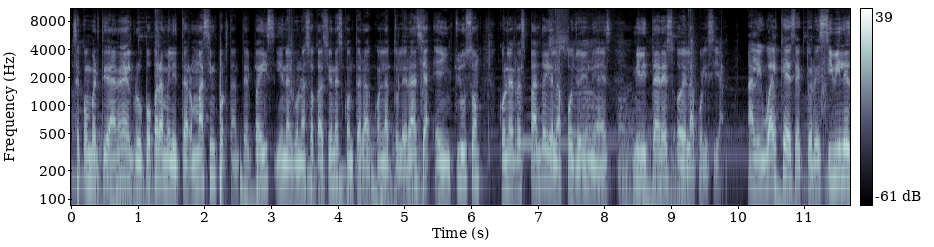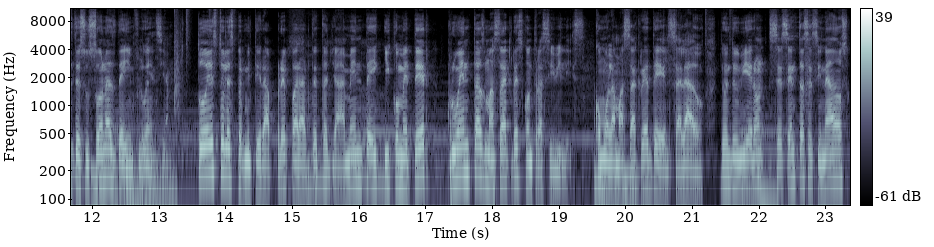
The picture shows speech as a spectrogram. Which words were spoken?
Se convertirán en el grupo paramilitar más importante del país y en algunas ocasiones contará con la tolerancia e incluso con el respaldo y el apoyo de unidades militares o de la policía, al igual que de sectores civiles de sus zonas de influencia. Todo esto les permitirá preparar detalladamente y- cometer cruentas masacres contra civiles, como la masacre de El Salado, donde hubieron 60 asesinados,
